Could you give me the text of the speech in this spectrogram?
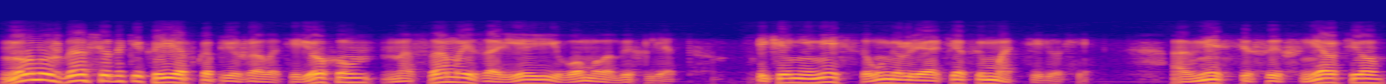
Но нужда все-таки крепко прижала Тереху на самой заре его молодых лет. В течение месяца умерли отец и мать Терехи, а вместе с их смертью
